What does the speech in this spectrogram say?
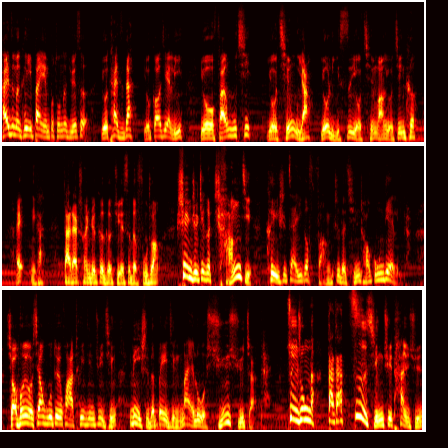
孩子们可以扮演不同的角色，有太子丹，有高渐离，有樊无期，有秦舞阳，有李斯，有秦王，有荆轲。哎，你看，大家穿着各个角色的服装，甚至这个场景可以是在一个仿制的秦朝宫殿里边，小朋友相互对话，推进剧情，历史的背景脉络徐徐展开。最终呢，大家自行去探寻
